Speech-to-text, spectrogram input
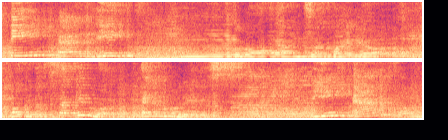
W-R-E-S-T-L-E. Mm, wrong answer, my dear. Okay, the second word, embrace. E-M-B-R-A-C-E.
